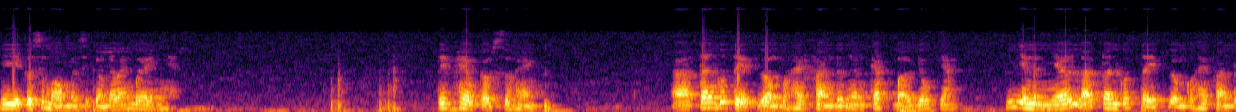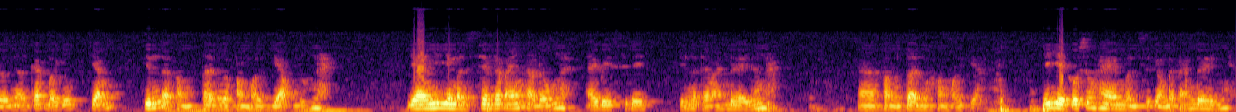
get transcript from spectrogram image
Như vậy câu số 1 mình sẽ chọn đáp án B nhé. Tiếp theo câu số 2 à, tên của tiệp gồm có hai phần được ngăn cách bởi dấu chấm. Như vậy mình nhớ là tên của tiệp gồm có hai phần được ngăn cách bởi dấu chấm chính là phần tên và phần mở dọc đúng không? Giờ như vậy mình xem đáp án nào đúng nè. ABCD chính là đáp án D đúng không? À, phần tên và phần hội dọc như vậy câu số 2 mình sẽ chọn đáp án D nhé.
